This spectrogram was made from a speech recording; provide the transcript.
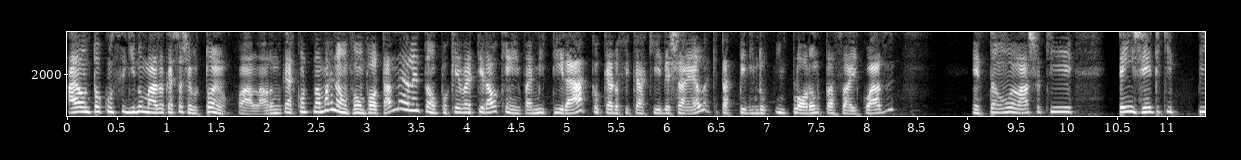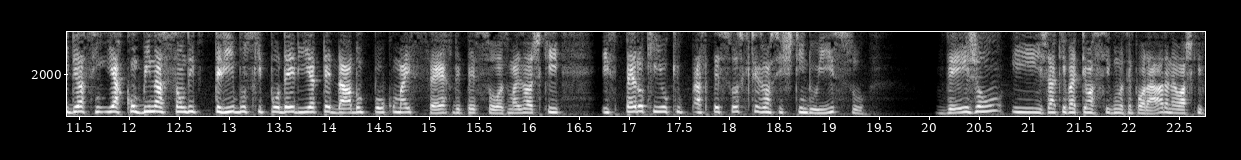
ah, eu não tô conseguindo mais, eu quero que eu chego. Tonho, a Laura não quer continuar mais, não. Vamos votar nela então, porque vai tirar o quem? Vai me tirar, que eu quero ficar aqui e deixar ela, que tá pedindo, implorando para sair quase. Então, eu acho que tem gente que pediu assim, e a combinação de tribos que poderia ter dado um pouco mais certo de pessoas, mas eu acho que espero que, o que as pessoas que estejam assistindo isso vejam e já que vai ter uma segunda temporada, né? Eu acho que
